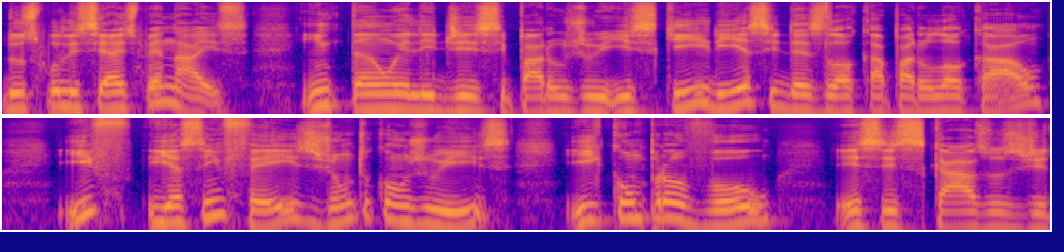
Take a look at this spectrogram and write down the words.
dos policiais penais. Então ele disse para o juiz que iria se deslocar para o local e, e assim fez, junto com o juiz, e comprovou esses casos de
